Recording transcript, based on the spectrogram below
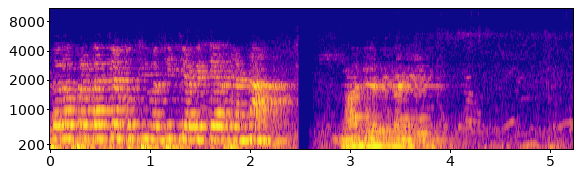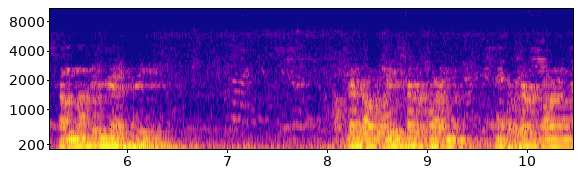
सर्व प्रकारच्या बुद्धिमत्तेच्या विद्यार्थ्यांना माझ्या ठिकाणी सन्माननीय असतील आपल्या गावचे सरपंच उपसरपंच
